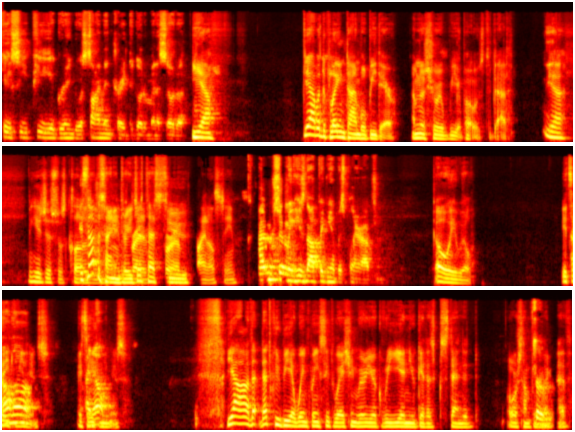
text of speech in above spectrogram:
KCP agreeing to a sign and trade to go to Minnesota. Yeah. Yeah, but the playing time will be there. I'm not sure we will be opposed to that. Yeah, he just was close. It's not the signing three. he just has to- finals team. I'm assuming he's not picking up his player option. Oh, he will. It's I eight don't know. millions. It's I eight know. Yeah, that, that could be a wink-wink situation where you agree and you get extended or something True. like that.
